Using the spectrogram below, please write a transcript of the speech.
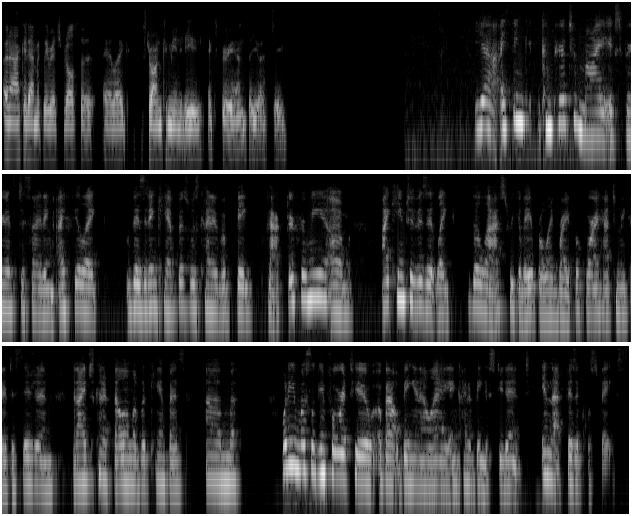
an academically rich, but also a like strong community experience at USC. Yeah, I think compared to my experience deciding, I feel like visiting campus was kind of a big factor for me. Um, I came to visit like the last week of April, like right before I had to make a decision, and I just kind of fell in love with campus. Um, what are you most looking forward to about being in LA and kind of being a student in that physical space?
